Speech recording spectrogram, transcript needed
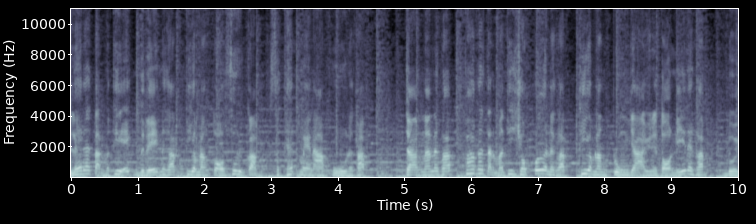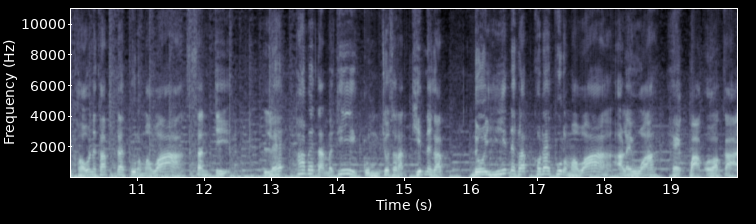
และได้ตัดมาที่เอ็กเดรกนะครับที่กำลังต่อสู้กับสแคทแมนอาพูนะครับ จากนั้นนะครับภาพได้ตัดมาที่ชอปเปอร์นะครับที่กำลังปรุงยาอยู่ในตอนนี้นะครับ โดยเขานะครับได้พูดออกมาว่าซันจิ และภาพได้ตัดมาที่กลุ่มโจรสลัดคิดนะครับ โดยฮีทนะครับเขาได้พูดออกมาว่าอะไรวะแหกปากออกอากาศ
